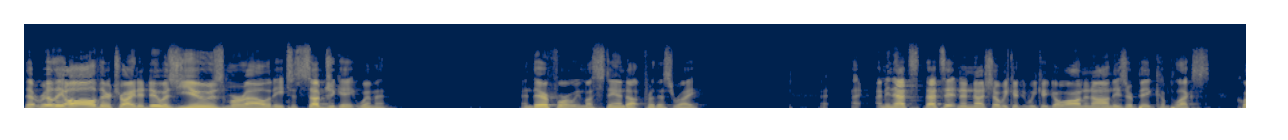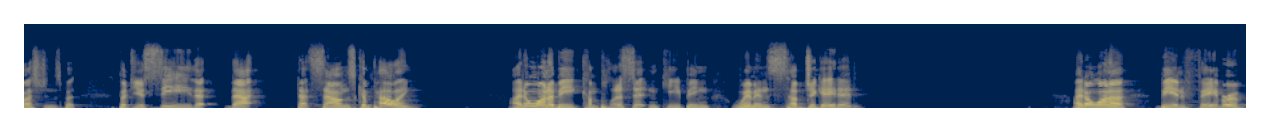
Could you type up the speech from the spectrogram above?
that really all they're trying to do is use morality to subjugate women. And therefore, we must stand up for this right. I, mean, that's, that's it in a nutshell. We could, we could go on and on. These are big, complex questions. But, but do you see that, that that sounds compelling? I don't want to be complicit in keeping women subjugated. I don't want to be in favor of,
